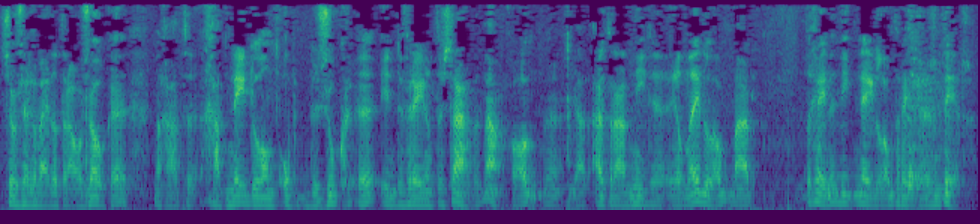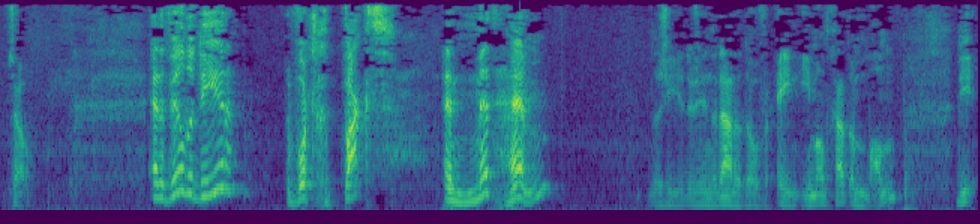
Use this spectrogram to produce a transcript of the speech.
Zo zeggen wij dat trouwens ook. Hè. Dan gaat, uh, gaat Nederland op bezoek uh, in de Verenigde Staten. Nou, gewoon, ja, uiteraard niet heel Nederland, maar degene die Nederland representeert. Zo. En het wilde dier wordt gepakt en met hem dan zie je dus inderdaad dat het over één iemand gaat, een man. Die,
